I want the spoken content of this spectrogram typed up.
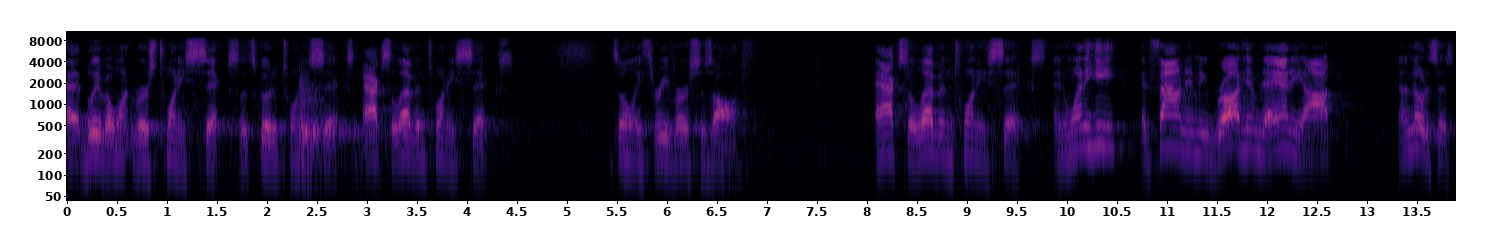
I, believe I want verse 26. Let's go to 26. Acts 11:26. It's only three verses off. Acts 11:26. And when he had found him, he brought him to Antioch. Now notice this.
